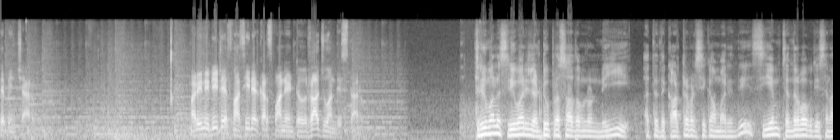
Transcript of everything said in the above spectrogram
శపించారు. మరిన్ని డీటెయిల్స్ మా సీనియర్ కరస్పాండెంట్ రాజు అందిస్తారు. తిరుమల శ్రీవారి లడ్డూ ప్రసాదంలో నెయ్యి అత్యంత కాంట్రవర్సీగా మారింది. సీఎం చంద్రబాబు చేసిన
